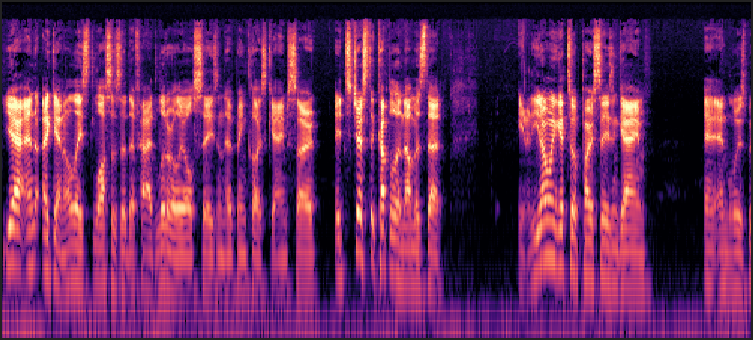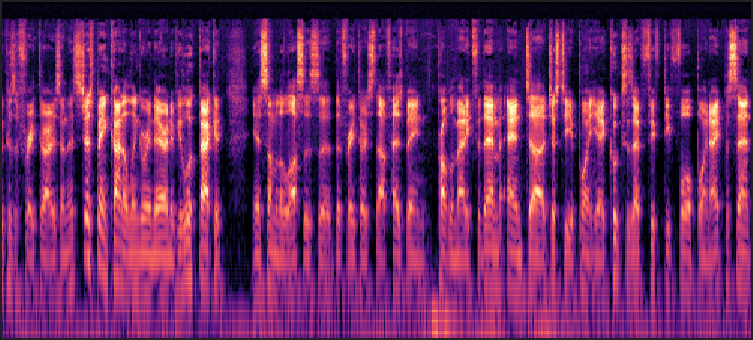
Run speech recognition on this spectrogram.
Yeah, and again, all these losses that they've had literally all season have been close games. So it's just a couple of numbers that you know you don't want to get to a postseason game and, and lose because of free throws, and it's just been kind of lingering there. And if you look back at you know some of the losses, the the free throw stuff has been problematic for them. And uh, just to your point, yeah, Cooks is at fifty four point eight percent.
